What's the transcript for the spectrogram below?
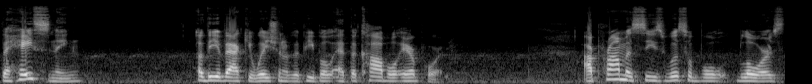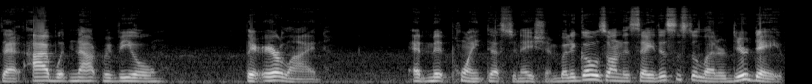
the hastening of the evacuation of the people at the Kabul airport. I promised these whistleblowers that I would not reveal their airline at midpoint destination. But it goes on to say this is the letter Dear Dave,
